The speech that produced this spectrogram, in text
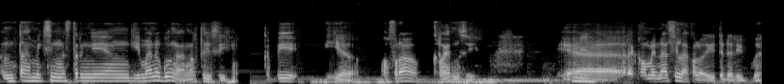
entah mixing masternya yang gimana gue nggak ngerti sih. Tapi ya overall keren sih. Ya rekomendasi lah kalau itu dari gue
